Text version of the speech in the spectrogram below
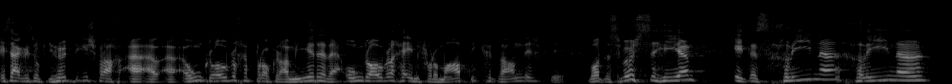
ich sage es auf die heutige Sprache, ein, ein, ein unglaublicher Programmierer, ein unglaublicher Informatiker dran war, der das Wissen hier in das kleine, kleine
